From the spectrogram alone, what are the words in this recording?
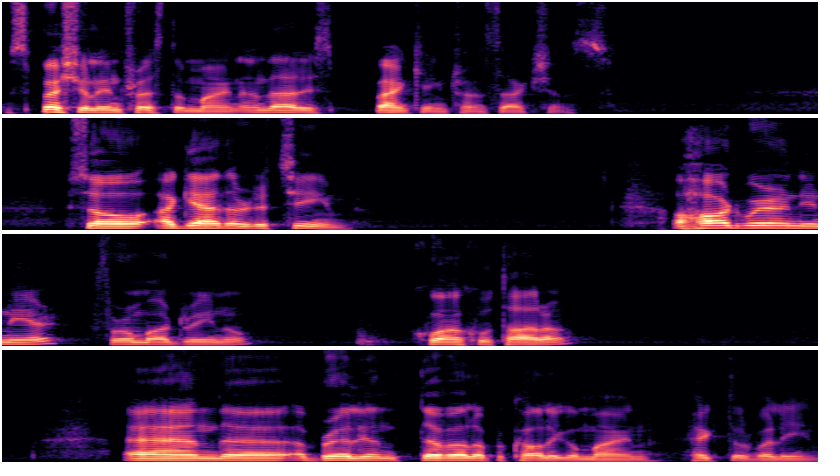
a special interest of mine, and that is banking transactions. So I gathered a team, a hardware engineer from Arduino, Juan Jutara, and uh, a brilliant developer colleague of mine, Hector Valin.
